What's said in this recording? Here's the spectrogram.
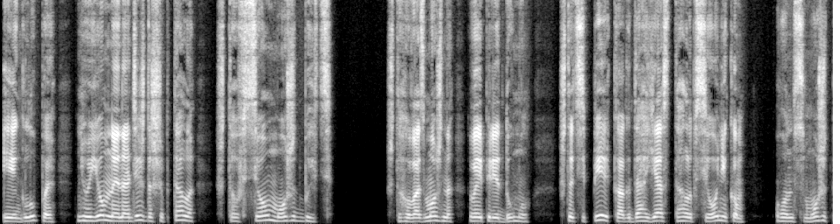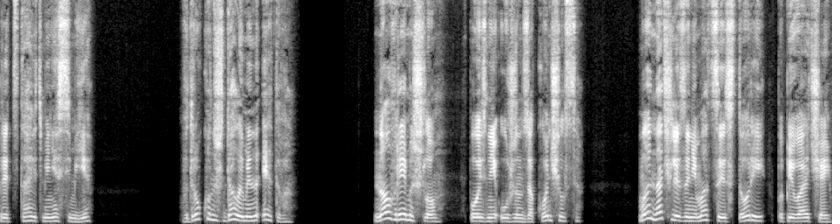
И глупая, неуемная надежда шептала, что все может быть. Что, возможно, Вэй передумал, что теперь, когда я стала псиоником, он сможет представить меня семье. Вдруг он ждал именно этого. Но время шло, поздний ужин закончился. Мы начали заниматься историей, попивая чай.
